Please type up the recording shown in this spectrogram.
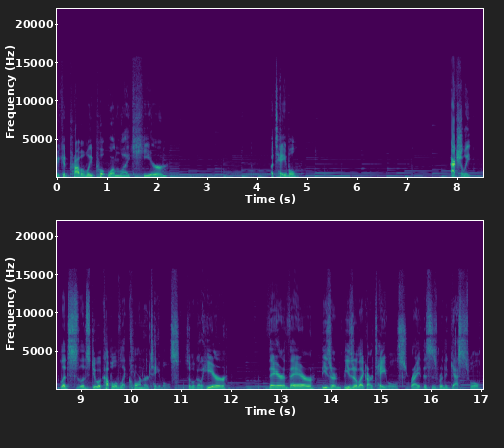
We could probably put one like here. A table. Actually, let's let's do a couple of like corner tables. So we'll go here, there, there. These are these are like our tables, right? This is where the guests will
